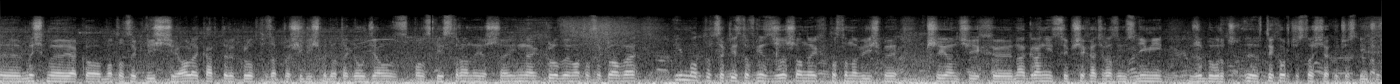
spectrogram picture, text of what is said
E, Myśmy jako motocykliści Ole Carter Club zaprosiliśmy do tego udziału z polskiej strony jeszcze inne kluby motocyklowe i motocyklistów niezrzeszonych postanowiliśmy przyjąć ich e, na granicy i przyjechać razem z nimi, żeby w tych uroczystościach uczestniczyć.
